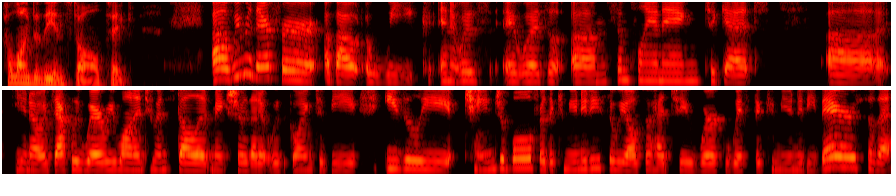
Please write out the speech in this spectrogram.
How long did the install take? Uh, we were there for about a week, and it was it was um, some planning to get uh, you know, exactly where we wanted to install it, make sure that it was going to be easily changeable for the community. So we also had to work with the community there so that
